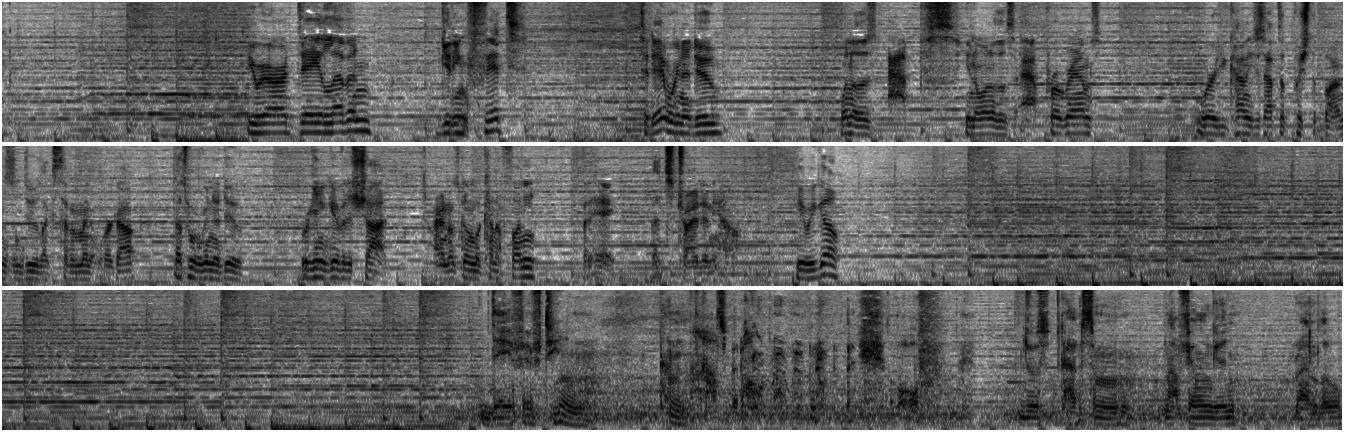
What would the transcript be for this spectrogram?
Here we are day 11, getting fit. Today we're gonna do one of those apps, you know, one of those app programs where you kind of just have to push the buttons and do like seven minute workout. That's what we're gonna do. We're gonna give it a shot. I know it's gonna look kind of funny, but hey, let's try it anyhow. Here we go. Day 15. In the hospital. oh, just had some not feeling good. Ran a little.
